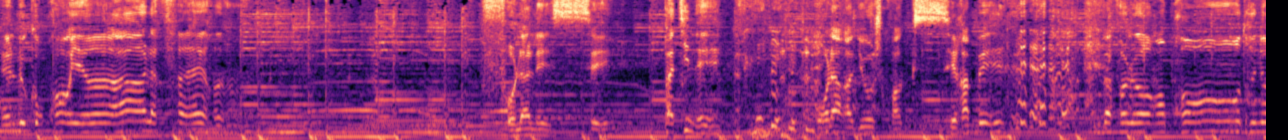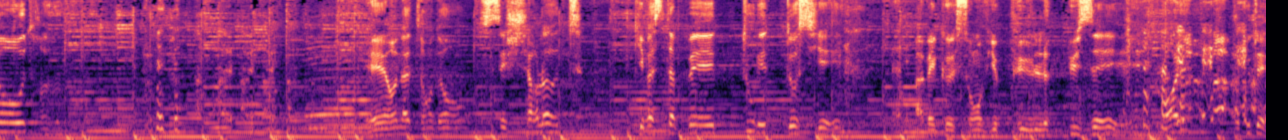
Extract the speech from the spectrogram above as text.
Elle ne comprend rien à l'affaire. Faut la laisser patiner. Pour la radio, je crois que c'est râpé. Il va falloir en prendre une autre. Et en attendant, c'est Charlotte qui va se taper tous les dossiers avec son vieux pull usé. Bon, allez, écoutez,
